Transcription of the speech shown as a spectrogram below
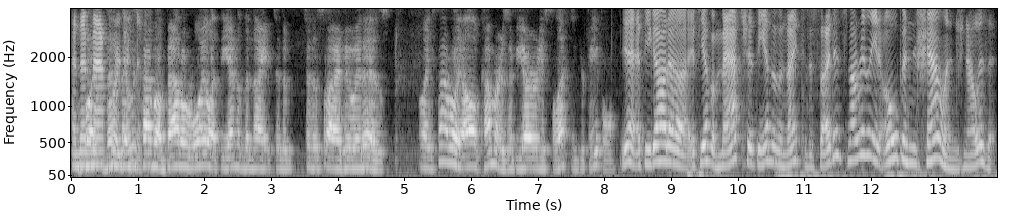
And then Matt then they just have a battle royal at the end of the night to de- to decide who it is. Like it's not really all comers if you already selected your people. Yeah, if you got a if you have a match at the end of the night to decide it, it's not really an open challenge now, is it?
